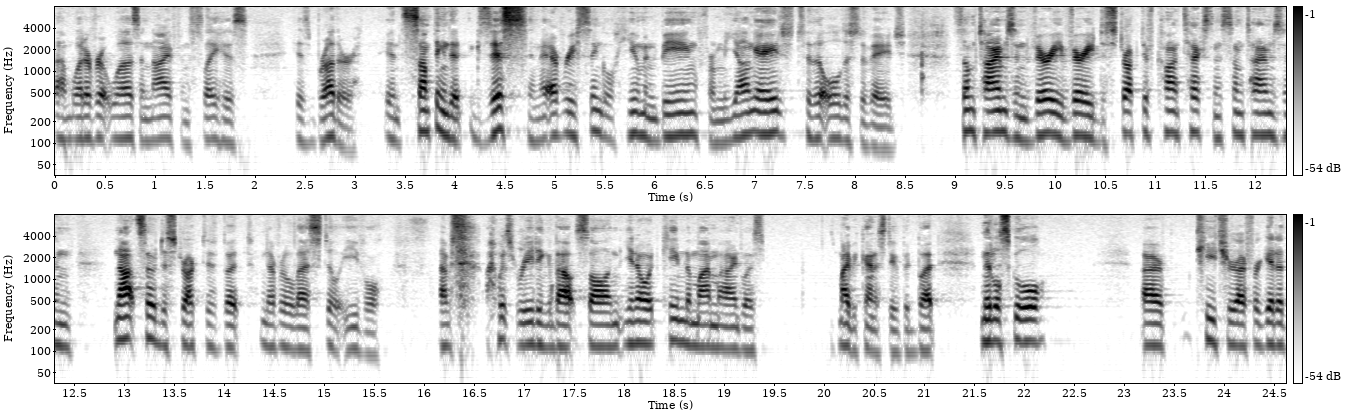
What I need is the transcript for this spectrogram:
um, whatever it was, a knife, and slay his, his brother. It's something that exists in every single human being from young age to the oldest of age. Sometimes in very, very destructive contexts, and sometimes in not so destructive, but nevertheless still evil. I was, I was reading about Saul, and you know what came to my mind was, it might be kind of stupid, but middle school, our teacher, I forget it,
